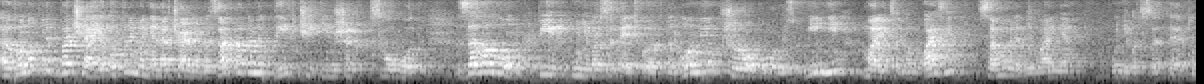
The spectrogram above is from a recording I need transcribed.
е, воно передбачає отримання навчальними закладами тих чи інших свобод. Загалом під університетською автономією в широкому розумінні мається на увазі самоврядування університету.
